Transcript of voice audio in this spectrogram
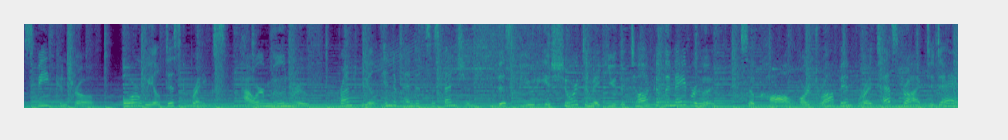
speed control, four-wheel disc brakes, power moonroof, front wheel independent suspension. This beauty is sure to make you the talk of the neighborhood. So call or drop in for a test drive today.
